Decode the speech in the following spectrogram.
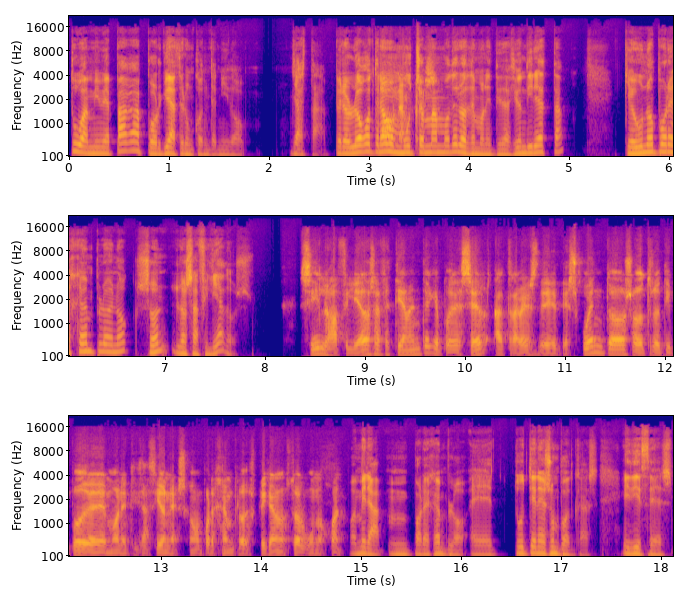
tú a mí me pagas por yo hacer un contenido. Ya está. Pero luego tenemos muchos más modelos de monetización directa que uno, por ejemplo, Enoch, son los afiliados. Sí, los afiliados efectivamente que puede ser a través de descuentos o otro tipo de monetizaciones, como por ejemplo, explícanos tú alguno, Juan. Pues mira, mm, por ejemplo, eh, tú tienes un podcast y dices,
